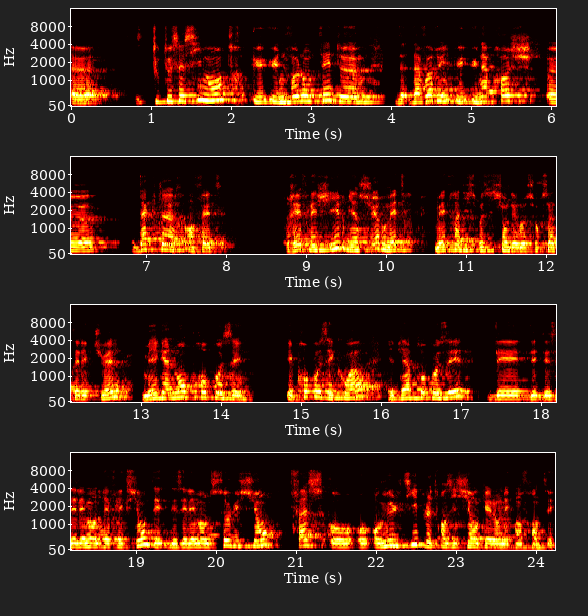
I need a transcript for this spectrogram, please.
Euh, tout, tout, ceci montre une volonté de d'avoir une, une, approche euh, d'acteur en fait. Réfléchir, bien sûr, mettre mettre à disposition des ressources intellectuelles, mais également proposer. Et proposer quoi? Eh bien, proposer des, éléments de réflexion, des, éléments de solution face aux, multiples transitions auxquelles on est confronté.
